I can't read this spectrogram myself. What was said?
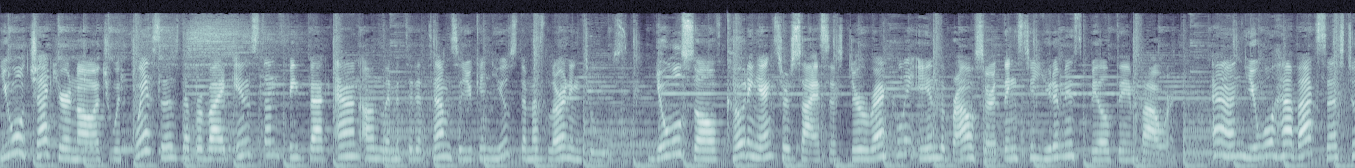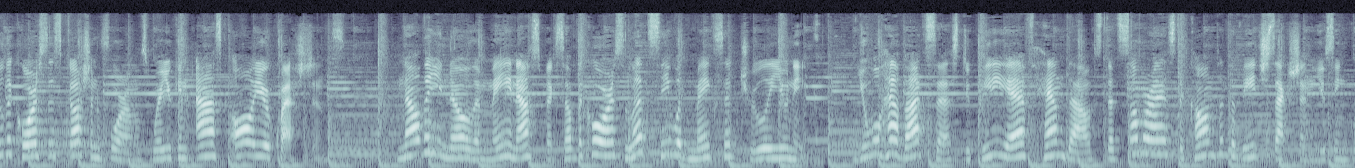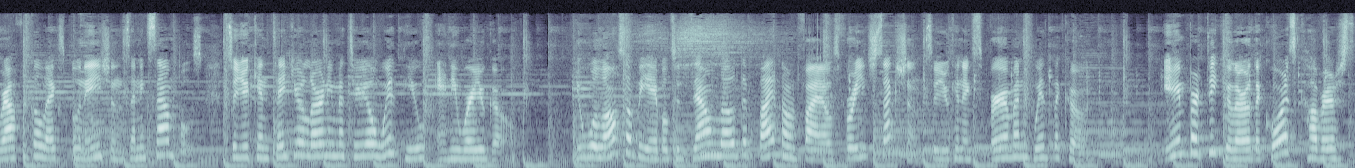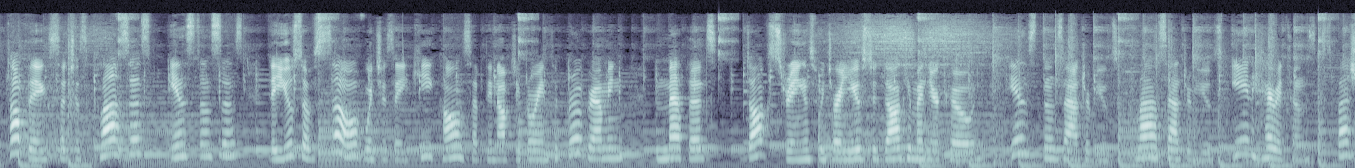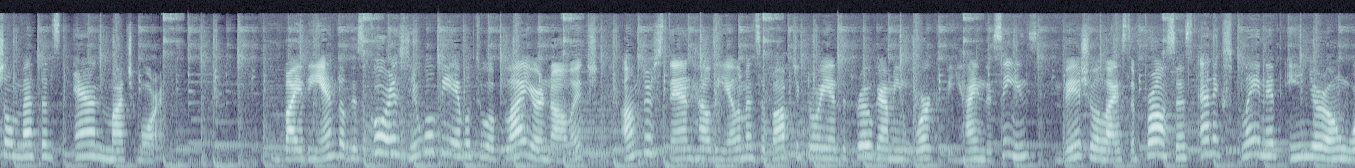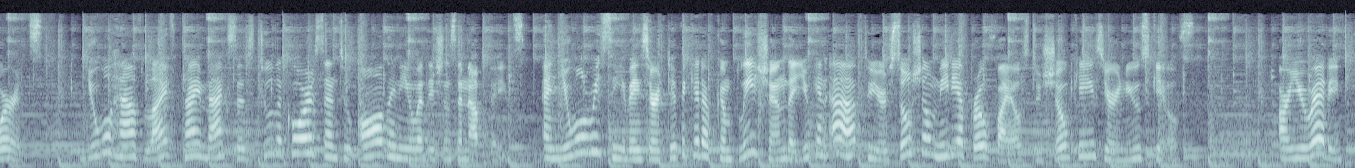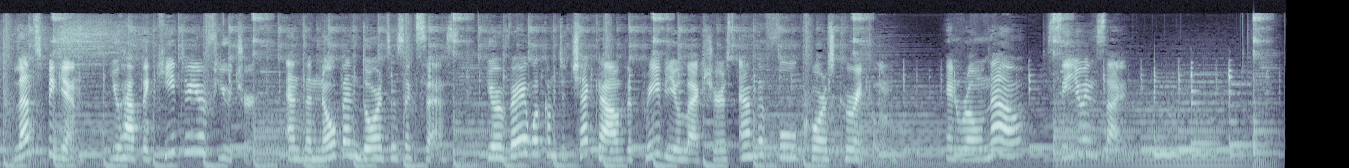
You will check your knowledge with quizzes that provide instant feedback and unlimited attempts so you can use them as learning tools. You will solve coding exercises directly in the browser thanks to Udemy's built-in power. And you will have access to the course discussion forums where you can ask all your questions. Now that you know the main aspects of the course, let's see what makes it truly unique. You will have access to PDF handouts that summarize the content of each section using graphical explanations and examples, so you can take your learning material with you anywhere you go. You will also be able to download the Python files for each section so you can experiment with the code. In particular, the course covers topics such as classes, instances, the use of self, which is a key concept in object-oriented programming, methods, docstrings, which are used to document your code, instance attributes, class attributes, inheritance, special methods, and much more. By the end of this course, you will be able to apply your knowledge, understand how the elements of object-oriented programming work behind the scenes, visualize the process, and explain it in your own words. You will have lifetime access to the course and to all the new additions and updates and you will receive a certificate of completion that you can add to your social media profiles to showcase your new skills. Are you ready? Let's begin! You have the key to your future and an open door to success. You're very welcome to check out the preview lectures and the full course curriculum. Enroll now, see you inside!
